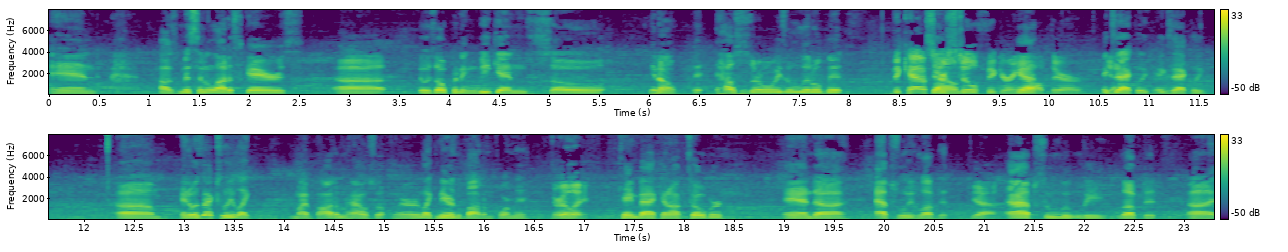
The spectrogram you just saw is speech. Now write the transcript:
and I was missing a lot of scares. Uh, it was opening weekend, so you know it, houses are always a little bit the cast are still figuring Yeah. out their yeah. Exactly, exactly. Um, and it was actually like my bottom house, or like near the bottom for me. really Came back in October, and uh, absolutely loved it. yeah Absolutely loved it. Uh,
